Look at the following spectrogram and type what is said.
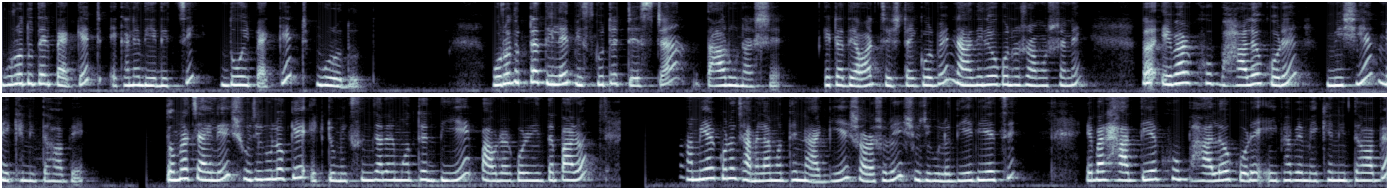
গুঁড়ো দুধের প্যাকেট এখানে দিয়ে দিচ্ছি দুই প্যাকেট গুঁড়ো দুধ। গুঁড়ো দুধটা দিলে বিস্কুটের টেস্টটা দারুণ আসে। এটা দেওয়ার চেষ্টাই করবে, না দিলেও কোনো সমস্যা নেই। তো এবার খুব ভালো করে মিশিয়ে মেখে নিতে হবে। তোমরা চাইলে সুজিগুলোকে একটু মিক্সিং জারের মধ্যে দিয়ে পাউডার করে নিতে পারো। আমি আর কোনো ঝামেলার মধ্যে না গিয়ে সরাসরি সুজিগুলো দিয়ে দিয়েছি। এবার হাত দিয়ে খুব ভালো করে এইভাবে মেখে নিতে হবে।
